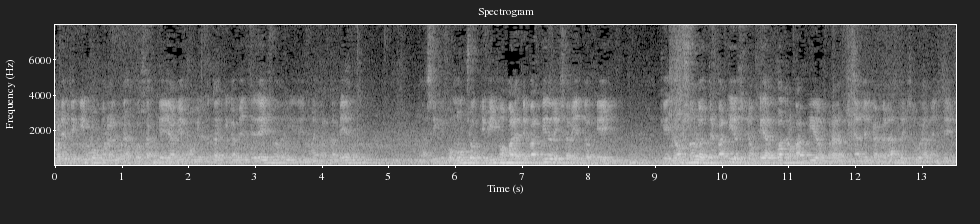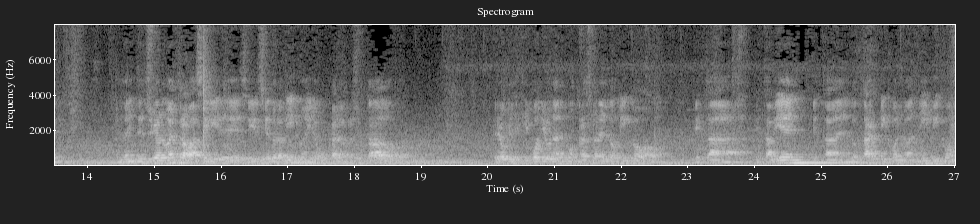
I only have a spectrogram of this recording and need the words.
por este equipo, por algunas cosas que habíamos visto tácticamente de ellos y de nuestras también. Así que con mucho optimismo para este partido y sabiendo que, que no solo este partido, sino quedan cuatro partidos para la final del campeonato y seguramente la intención nuestra va a seguir, eh, seguir siendo la misma, ir a buscar el resultado. Creo que el equipo dio una demostración el domingo que está, que está bien, que está en lo táctico, en lo anímico, en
